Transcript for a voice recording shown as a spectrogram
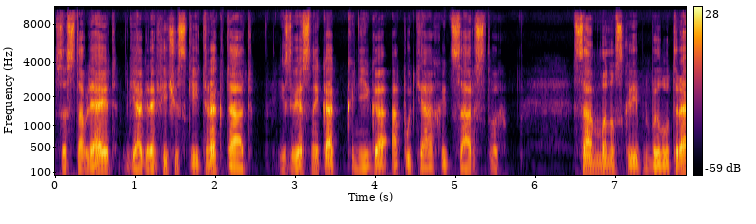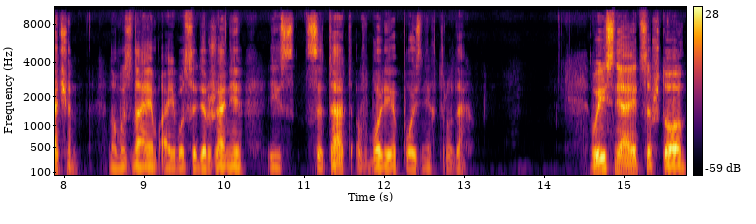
составляет географический трактат, известный как «Книга о путях и царствах». Сам манускрипт был утрачен, но мы знаем о его содержании из цитат в более поздних трудах. Выясняется, что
